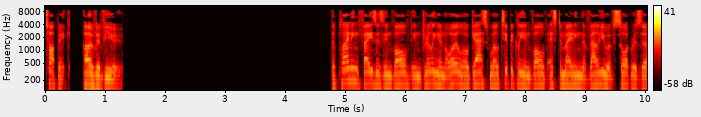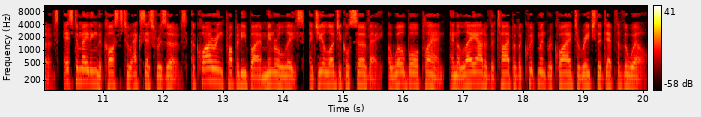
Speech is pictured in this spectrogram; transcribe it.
Topic Overview The planning phases involved in drilling an oil or gas well typically involve estimating the value of sought reserves, estimating the costs to access reserves, acquiring property by a mineral lease, a geological survey, a wellbore plan, and a layout of the type of equipment required to reach the depth of the well.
